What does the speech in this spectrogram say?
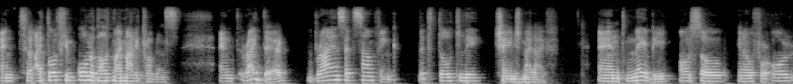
and uh, I told him all about my money problems. And right there, Brian said something that totally changed my life. And maybe also, you know, for all,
